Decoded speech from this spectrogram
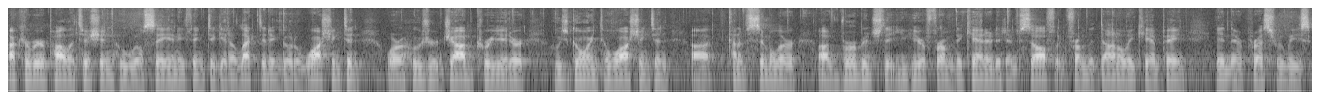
a career politician who will say anything to get elected and go to Washington, or a Hoosier job creator who's going to Washington. Uh, kind of similar uh, verbiage that you hear from the candidate himself and from the Donnelly campaign in their press release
